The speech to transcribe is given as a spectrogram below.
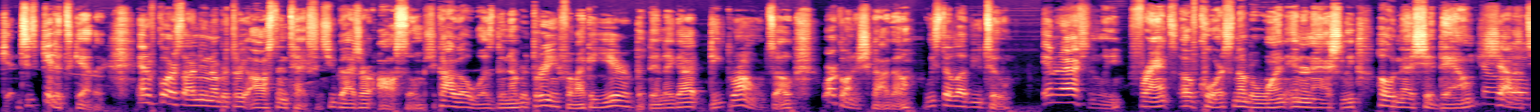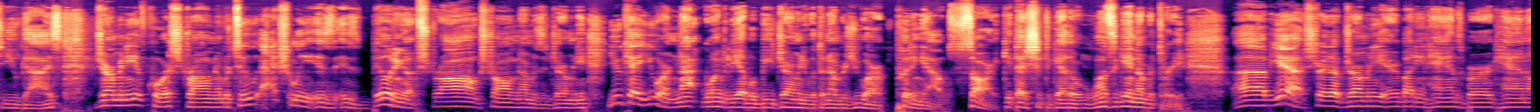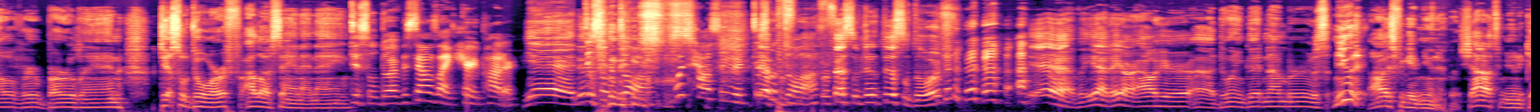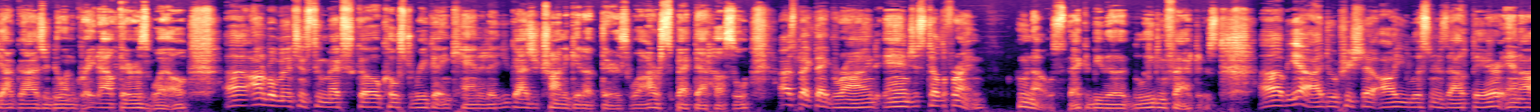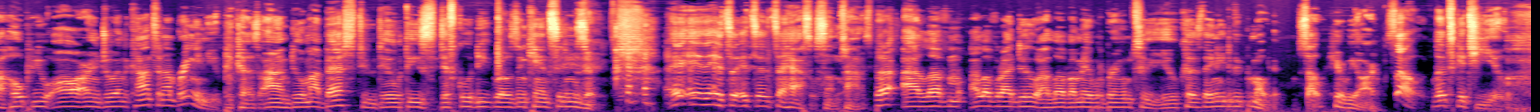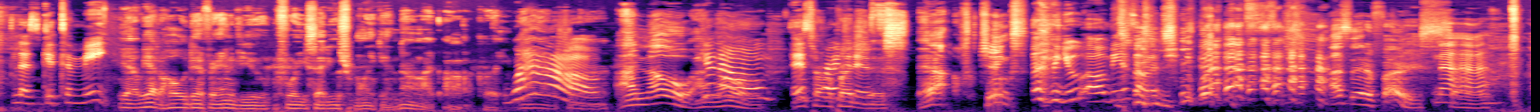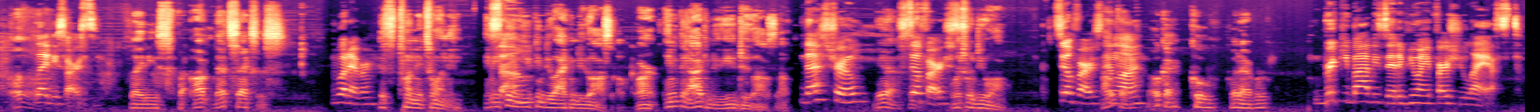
Get, just get it together. And of course, our new number three, Austin, Texas. You guys are awesome. Chicago was the number three for like a year, but then they got dethroned. So work on it, Chicago. We still love you too internationally. France, of course, number one internationally, holding that shit down. Shout out to you guys. Germany, of course, strong number two. Actually, is is building up strong, strong numbers in Germany. UK, you are not going to be able to beat Germany with the numbers you are putting out. Sorry, get that shit together. Once again, number three. Uh, yeah, straight up Germany. Everybody in Hamburg, Hanover, Berlin, Düsseldorf. I love saying that name. Düsseldorf. It sounds like Harry Potter. Yeah, Düsseldorf. Which house are you at? Düsseldorf. Yeah, Pro- Professor D- Düsseldorf. yeah, but yeah, they are out here uh, doing good numbers. Munich, I always forget Munich, but shout out to Munich. Y'all guys are doing great out there as well. Uh, honorable mentions to Mexico, Costa Rica, and Canada. You guys are trying to get up there as well. I respect that hustle. I respect that grind, and just tell a friend who knows? That could be the leading factors. Uh, but yeah, I do appreciate all you listeners out there, and I hope you all are enjoying the content I'm bringing you because I'm doing my best to deal with these difficult Negroes in Kansas City, Missouri. it, it, it's a, it's a, it's a hassle sometimes, but I love I love what I do. I love I'm able to bring them to you because they need to be promoted. So here we are. So let's get to you. Let's get to me. Yeah, we had a whole different interview before you said he was from Lincoln. And I'm like, oh, great. Wow. I know. I you know. know it's prejudice. prejudice. Yeah, jinx. you owe me a soda. I said it first. Nah. So. Ladies first. Ladies, oh, that's sexist. Whatever. It's 2020 Anything so, you can do, I can do also. Or anything I can do, you do also. That's true. Yeah. Still so first. Which one do you want? Still first in okay. line. Okay, cool. Whatever. Ricky Bobby said, if you ain't first, you last.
